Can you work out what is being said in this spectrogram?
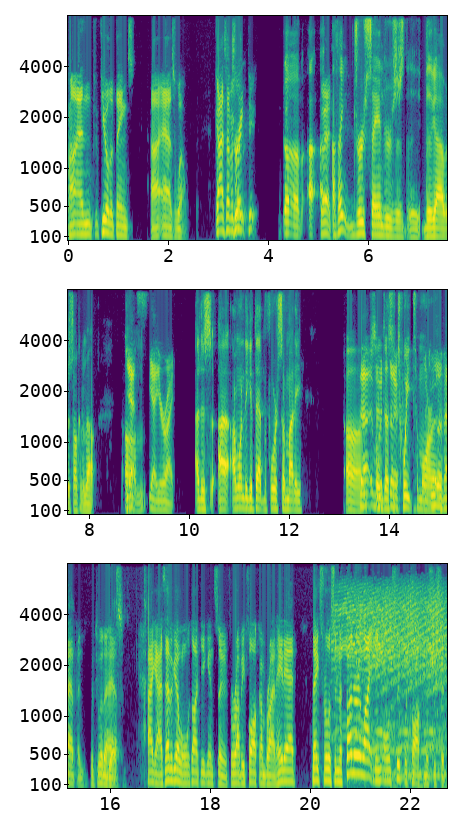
uh, and a few other things uh, as well. Guys, have a Drew- great. Uh, I, Go ahead. I think Drew Sanders is the, the guy I was talking about. Um, yes, yeah, you're right. I just I, I wanted to get that before somebody uh, That sends us uh, a tweet tomorrow. Which would have happened. Which would have Yes. happened. All right, guys, have a good one. We'll talk to you again soon. For Robbie Faulk, I'm Brian Haydad. Thanks for listening to Thunder and Lightning on Super Talk Mississippi.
